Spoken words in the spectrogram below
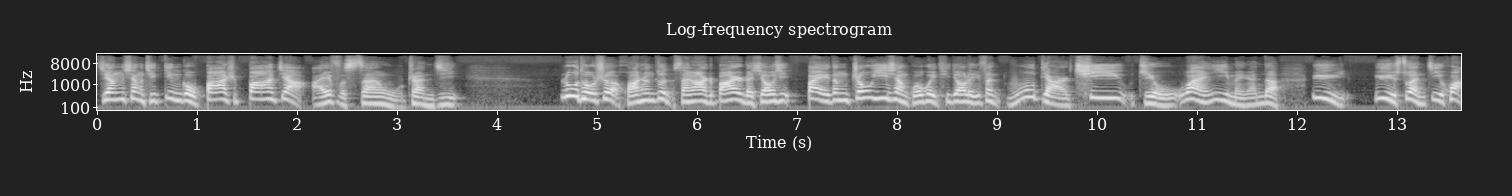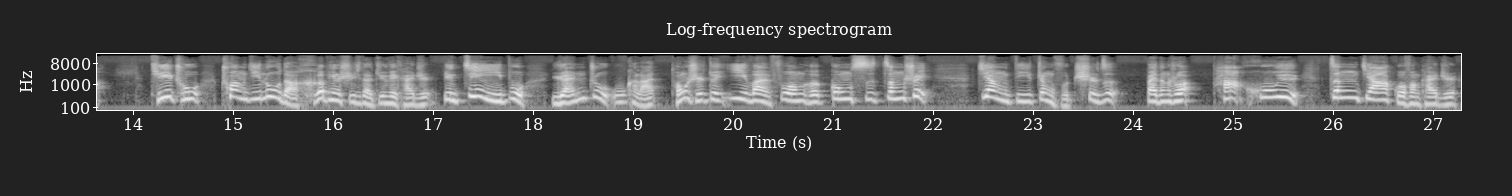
将向其订购八十八架 F 三五战机。路透社华盛顿三月二十八日的消息，拜登周一向国会提交了一份五点七九万亿美元的预。预算计划提出创纪录的和平时期的军费开支，并进一步援助乌克兰，同时对亿万富翁和公司增税，降低政府赤字。拜登说，他呼吁增加国防开支，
